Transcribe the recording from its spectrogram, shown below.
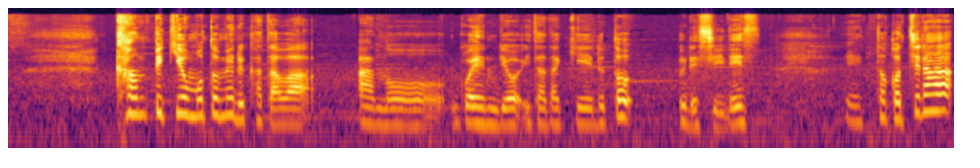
完璧を求める方はあのご遠慮いただけると嬉しいです。えっとこちら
